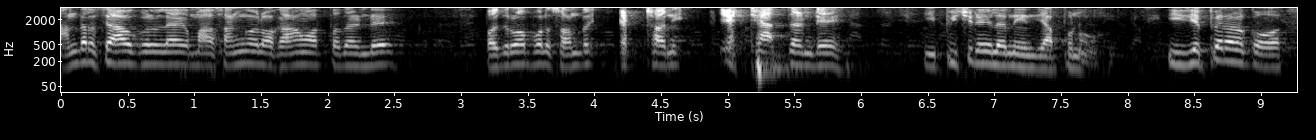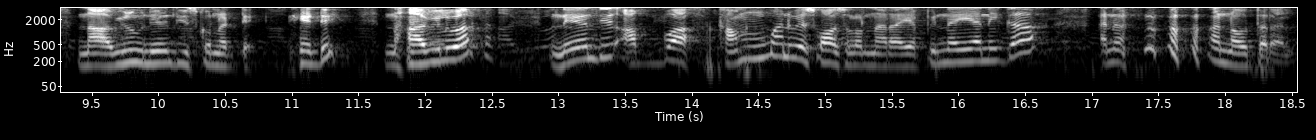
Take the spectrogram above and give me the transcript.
అందరు సేవకులు లేక మా సంఘంలో ఒక ఆమె వస్తుందండి పది రూపాయలు సొంత ఎట్టని ఎట్టేద్దండి. ఈ పిచ్చిడేలా నేను చెప్పను. ఇది చెప్పాను అనుకో నా విలువ నేను తీసుకున్నట్టే. ఏంటి? నా విలువ? నేను అబ్బా కమ్మని విశ్వాసాలు ఉన్నారా? పిన్నయ్యానిగా అని అని అవుతారు వాళ్ళు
